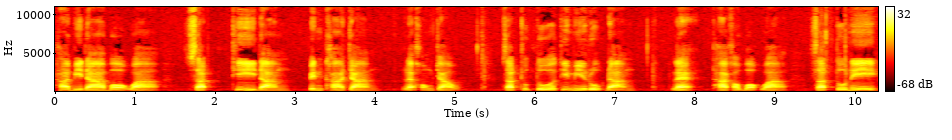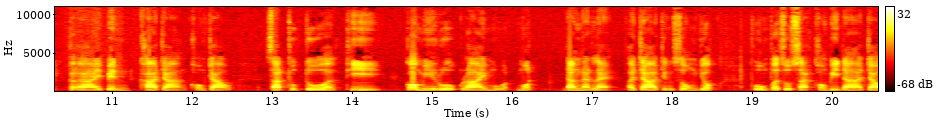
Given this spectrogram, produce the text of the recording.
ถ้าบิดาบอกว่า สัตว์ที่ด่างเป็นค่าจ้างและของเจ้า สัตว์ทุกตัวที่มีลูกด่าง และถ้าเขาบอกว่า สัตว์ตัวนี้กลายเป็นค่าจ้างของเจ้า สัตว์ทุกตัวที่ก็มีลูกลายหมดหมด ดังนั้นแหละ พระเจ้าจึงทรงยก ฝูงปศุสัตว์ของบิดาเจ้า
